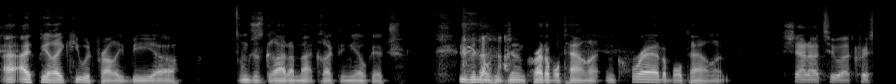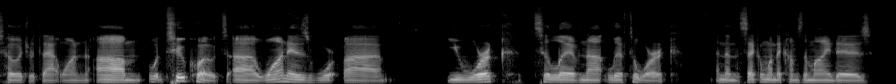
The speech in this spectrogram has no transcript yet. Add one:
I, I feel like he would probably be. uh I'm just glad I'm not collecting Jokic even though he's an incredible talent, incredible talent. Shout out to uh, Chris Hoge with that one. Um, with two quotes. Uh, one is uh, "You work to live, not live to work," and then the second one that comes to mind is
